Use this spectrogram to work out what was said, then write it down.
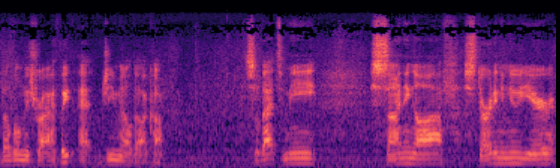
the lonely triathlete at gmail.com. So that's me signing off, starting a new year.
